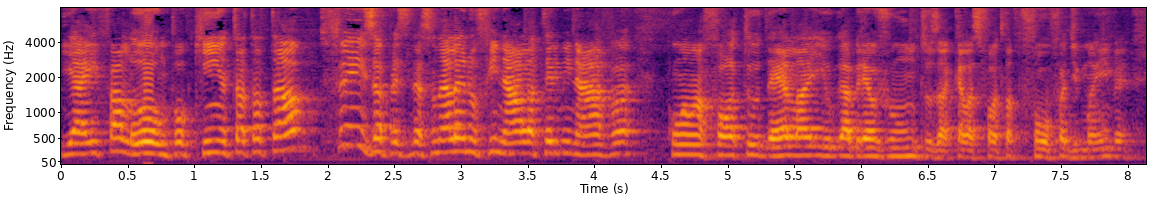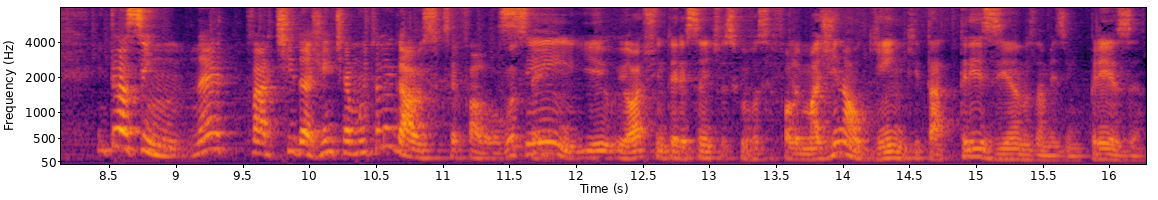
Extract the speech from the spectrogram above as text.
E aí falou um pouquinho, tal, tal, tal, fez a apresentação dela e no final ela terminava com uma foto dela e o Gabriel juntos, aquelas fotos fofas de mãe. Então assim, né, partir da gente é muito legal isso que você falou, eu gostei. Sim, e eu, eu acho interessante isso que você falou. Imagina alguém que está há 13 anos na mesma empresa,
